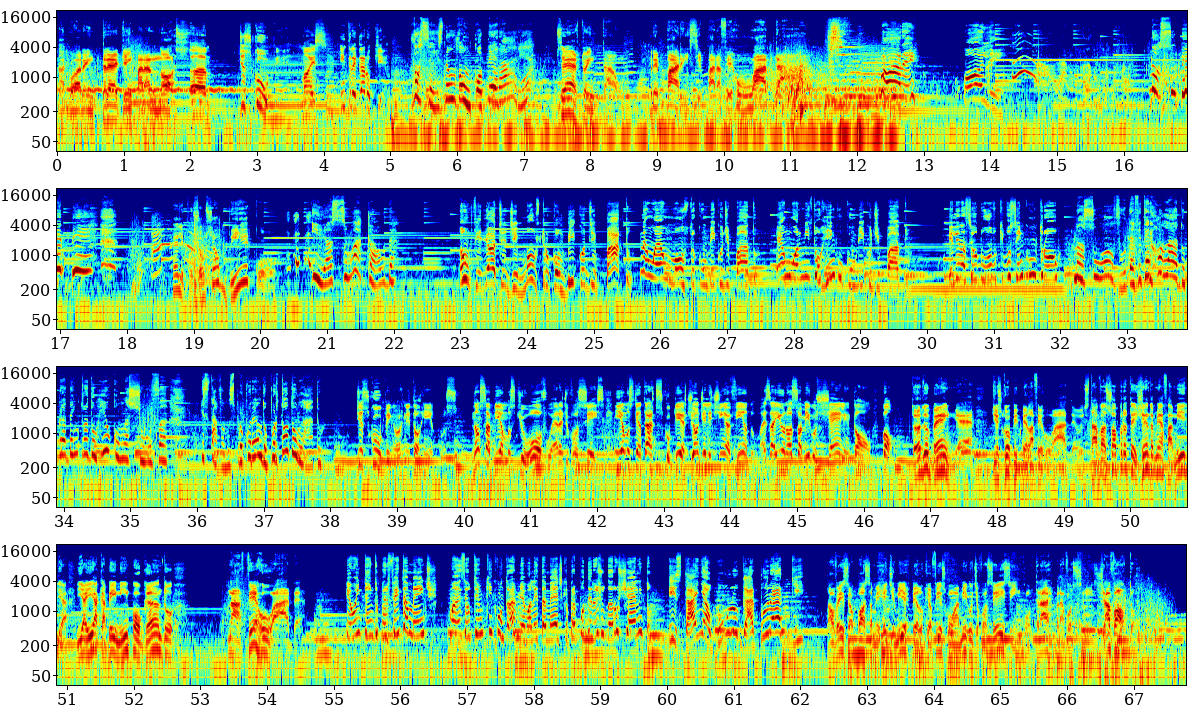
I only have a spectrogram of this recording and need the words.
Agora entreguem para nós. Ah, desculpe, mas entregar o quê? Vocês não vão cooperar, é? Certo, então. Preparem-se para a ferroada. Parem! Olhem! Nosso bebê! Ele puxou seu bico. E a sua cauda? Um filhote de monstro com bico de pato! Não é um monstro com bico de pato. É um ornitorrinco com bico de pato. Ele nasceu do ovo que você encontrou. Nosso ovo deve ter rolado pra dentro do rio com a chuva. Estávamos procurando por todo lado. Desculpem, ornitorrincos. Não sabíamos que o ovo era de vocês. Íamos tentar descobrir de onde ele tinha vindo, mas aí o nosso amigo Shellington... Bom, Tudo bem, é. Desculpe pela ferroada. Eu estava só protegendo a minha família e aí acabei me empolgando na ferroada. Eu entendo perfeitamente, mas eu tenho que encontrar minha maleta médica para poder ajudar o Shellington. Está em algum lugar por aqui. Talvez eu possa me redimir pelo que eu fiz com um amigo de vocês e encontrar para vocês. Já volto.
